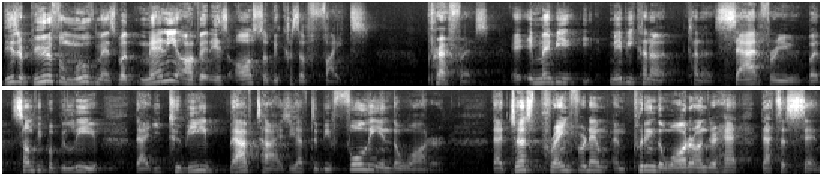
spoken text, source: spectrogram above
These are beautiful movements, but many of it is also because of fights, preference. It, it may be maybe kind of kind of sad for you, but some people believe that you, to be baptized, you have to be fully in the water. That just praying for them and putting the water on their head, that's a sin.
